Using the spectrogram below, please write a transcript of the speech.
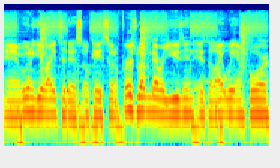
And we're gonna get right into this. Okay, so the first weapon that we're using is the lightweight M4.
